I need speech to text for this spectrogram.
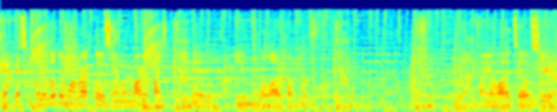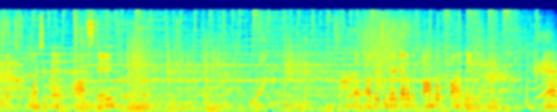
Jeff gets to play a little bit more reckless, and when Mario finds any hit, it can be a lot of trouble. Finding a lot of tilts here, Invictus once again off stage. That effort to break out of the combo, finding yeah,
